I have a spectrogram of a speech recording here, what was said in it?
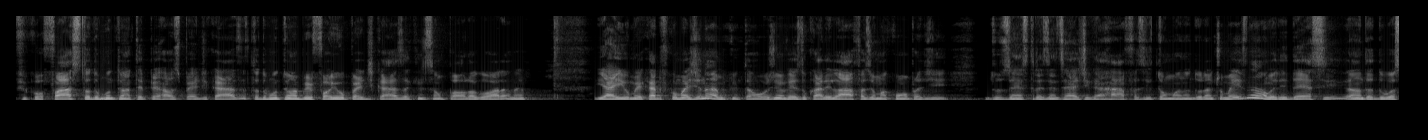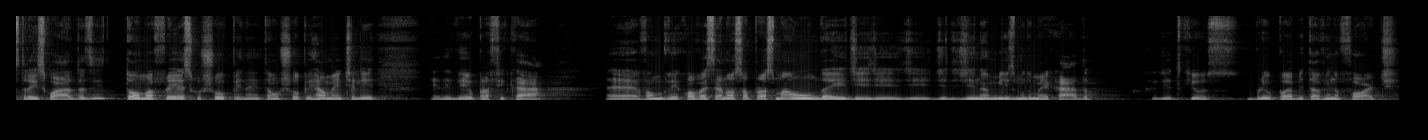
ficou fácil, todo mundo tem uma TP House perto de casa, todo mundo tem uma Beer For You perto de casa, aqui em São Paulo agora, né? E aí o mercado ficou mais dinâmico. Então, hoje, em vez do cara ir lá fazer uma compra de 200, 300 reais de garrafas e tomando durante o mês, não. Ele desce, anda duas, três quadras e toma fresco, chopp, né? Então, o chopp realmente ele, ele veio para ficar. É, vamos ver qual vai ser a nossa próxima onda aí de, de, de, de dinamismo do mercado. Acredito que os Brew Pub está vindo forte.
